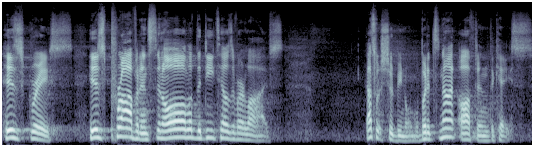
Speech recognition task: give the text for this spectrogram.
His grace, His providence in all of the details of our lives. That's what should be normal, but it's not often the case.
